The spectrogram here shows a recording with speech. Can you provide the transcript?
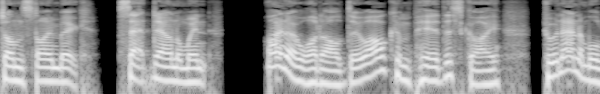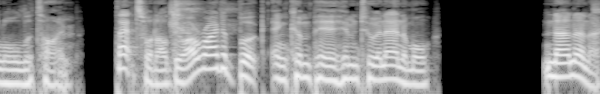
john steinbeck sat down and went i know what i'll do i'll compare this guy to an animal all the time that's what i'll do i'll write a book and compare him to an animal no no no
